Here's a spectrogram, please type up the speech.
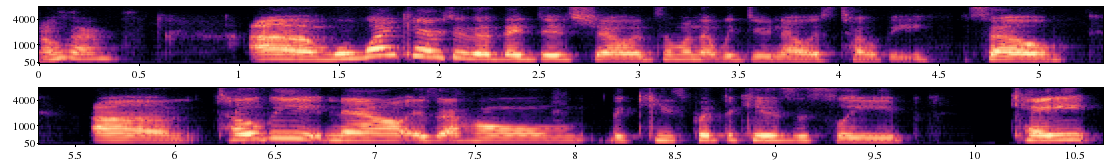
okay. Um, well, one character that they did show and someone that we do know is Toby. So um, Toby now is at home. The he's put the kids to sleep. Kate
